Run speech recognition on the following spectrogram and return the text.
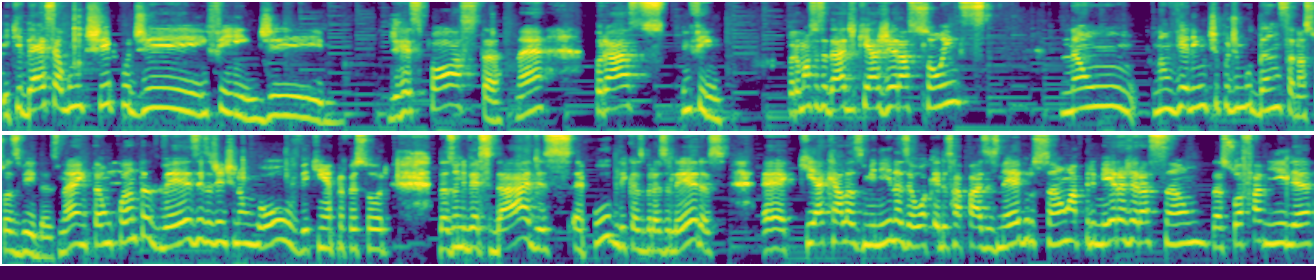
e que desse algum tipo de, enfim, de, de resposta, né? Para, enfim, para uma sociedade que há gerações não não via nenhum tipo de mudança nas suas vidas, né? Então, quantas vezes a gente não ouve quem é professor das universidades é, públicas brasileiras é, que aquelas meninas ou aqueles rapazes negros são a primeira geração da sua família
